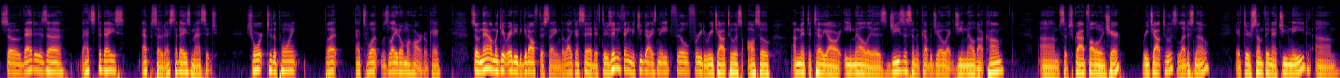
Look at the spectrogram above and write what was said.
So that is, uh, that's today's episode. That's today's message short to the point, but that's what was laid on my heart, okay? So now I'm going to get ready to get off this thing. But like I said, if there's anything that you guys need, feel free to reach out to us. Also, I meant to tell y'all our email is Jesus and a cup of at gmail.com. Um, subscribe, follow, and share. Reach out to us. Let us know. If there's something that you need, um,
